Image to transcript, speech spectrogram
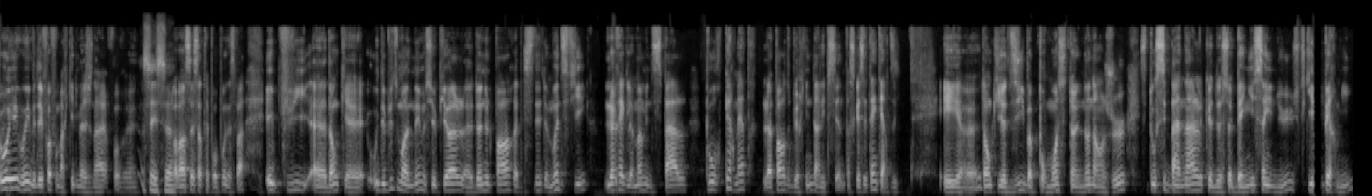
Oui, oui, mais des fois, il faut marquer l'imaginaire pour, euh, C'est ça. pour avancer certains propos, n'est-ce pas? Et puis, euh, donc, euh, au début du mois de mai, M. Piolle, de nulle part, a décidé de modifier le règlement municipal pour permettre le port du burkini dans les piscines parce que c'est interdit. Et euh, donc, il a dit, bah, pour moi, c'est un non-enjeu. C'est aussi banal que de se baigner seins nus, ce qui est permis.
